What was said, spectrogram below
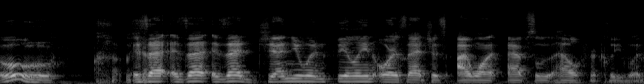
Ooh. Is that is that is that genuine feeling or is that just I want absolute hell for Cleveland?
